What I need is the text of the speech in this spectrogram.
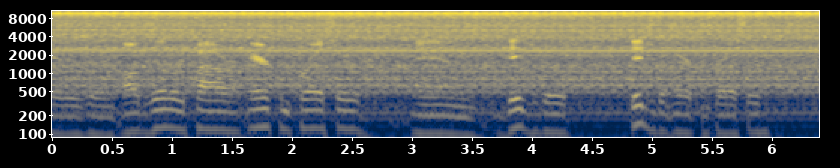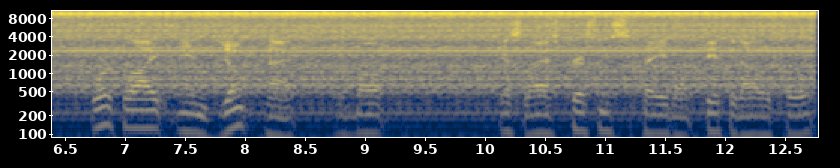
It is an auxiliary power air compressor and digital digital air compressor. Work light and jump pack. I bought I guess, last Christmas. Paid like fifty dollars for it.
